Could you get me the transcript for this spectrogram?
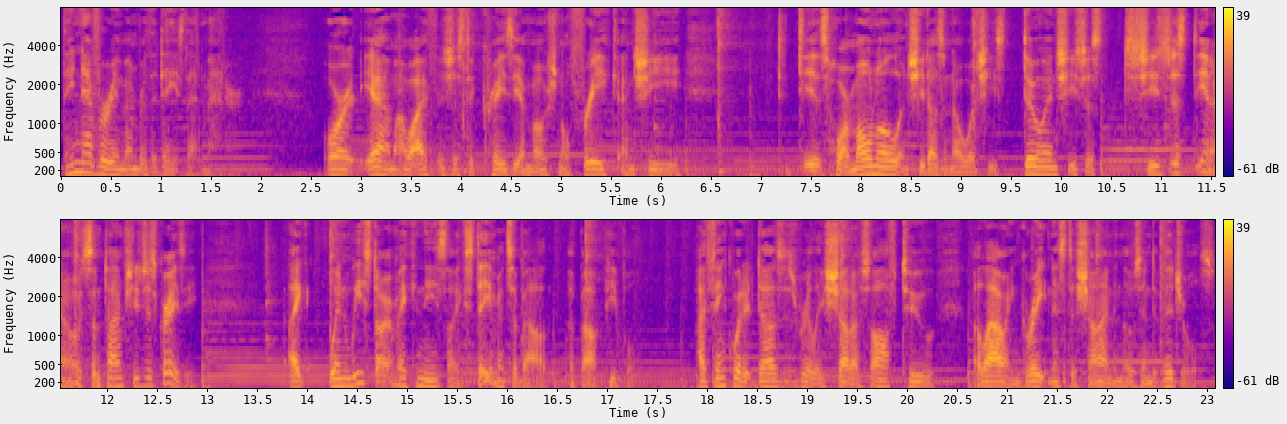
They never remember the days that matter. Or, yeah, my wife is just a crazy emotional freak and she is hormonal and she doesn't know what she's doing. She's just, she's just, you know, sometimes she's just crazy. Like when we start making these like statements about, about people, I think what it does is really shut us off to allowing greatness to shine in those individuals.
